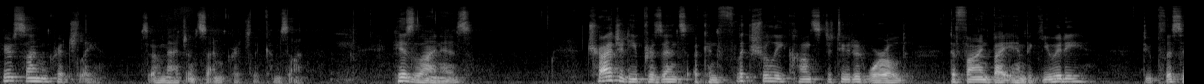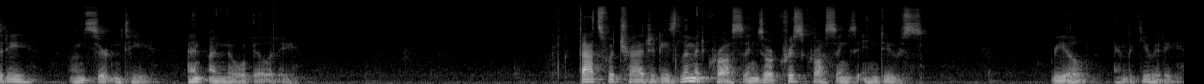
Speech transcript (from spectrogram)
Here's Simon Critchley. So imagine Simon Critchley comes on. His line is Tragedy presents a conflictually constituted world defined by ambiguity, duplicity, uncertainty, and unknowability. That's what tragedy's limit crossings or crisscrossings induce real ambiguity.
